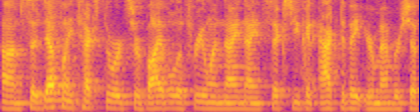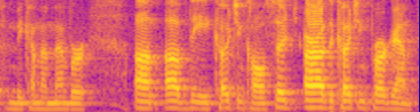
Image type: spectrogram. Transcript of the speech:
Um, so definitely text the word survival to three one nine nine six. You can activate your membership and become a member um, of the coaching call. So or of the coaching program.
